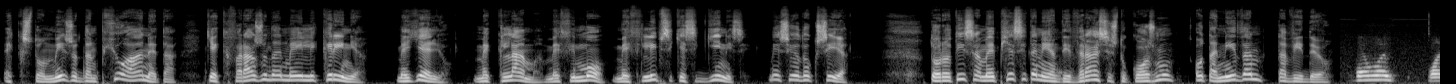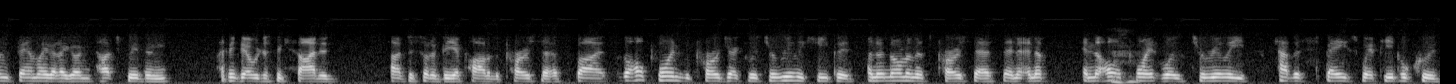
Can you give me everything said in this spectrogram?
εξτομίζονταν πιο άνετα και εκφράζονταν με ειλικρίνεια, με γέλιο, με κλάμα, με θυμό, με θλίψη και συγκίνηση, με αισιοδοξία. Το ρωτήσαμε ποιες ήταν οι αντιδράσεις του κόσμου όταν είδαν τα βίντεο. There was one family that I got in touch with and I think they were just excited uh, to sort of be a part of the process. But the whole point of the project was to really keep it an anonymous process, and and a, and the whole point was to really have a space where people could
